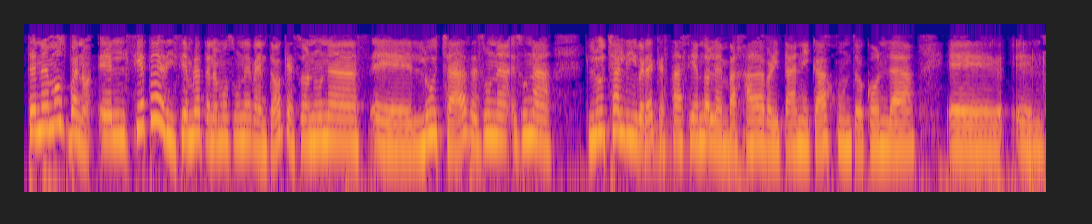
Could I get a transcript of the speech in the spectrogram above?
Tenemos, bueno, el 7 de diciembre tenemos un evento que son unas eh, luchas, es una es una lucha libre que está haciendo la embajada británica junto con la eh, el,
